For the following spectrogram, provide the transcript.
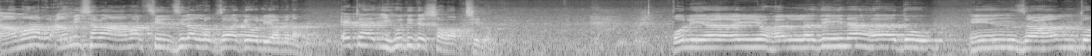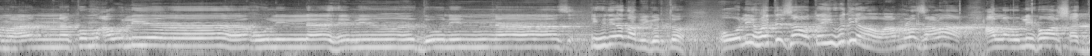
আমার, আমি ছাড়া, আমার সিলসিলার লোক ছাড়া কেউ অলি হবে না। এটা ইহুদিদের স্বভাব ছিল। قل يا أيها الذين هادوا إن زعمتم أنكم أولياء لله من دون الناس ইহুদিরা দাবি করতো অলি হইতে চাও তো ইহুদি হও আমরা ছাড়া আল্লাহর অলি হওয়ার সাধ্য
